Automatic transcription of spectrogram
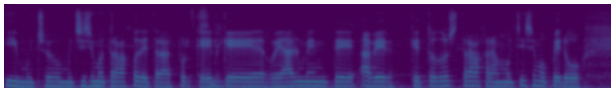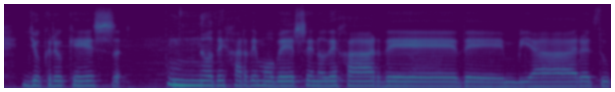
y mucho muchísimo trabajo detrás porque el que realmente a ver que todos trabajarán muchísimo pero yo creo que es no dejar de moverse, no dejar de, de enviar tu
